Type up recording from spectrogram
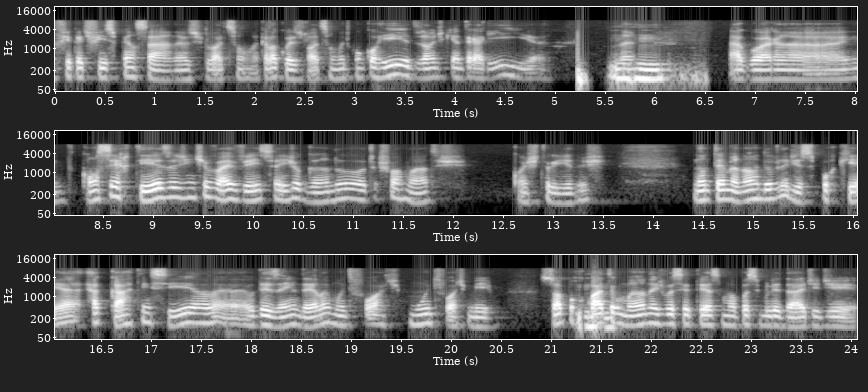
fica difícil pensar, né? Os slots são aquela coisa, os slots são muito concorridos, onde que entraria, né? Uhum. Agora, com certeza a gente vai ver isso aí jogando outros formatos construídos não tem a menor dúvida disso, porque a carta em si, ela, o desenho dela é muito forte, muito forte mesmo. Só por uhum. quatro manas você ter uma possibilidade de,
